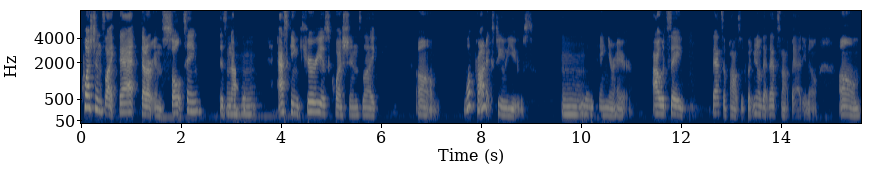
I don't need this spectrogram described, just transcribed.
questions like that that are insulting is not mm-hmm. asking curious questions like, um, what products do you use mm. to maintain your hair? I would say that's a positive, but you know that that's not bad. You know, um,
